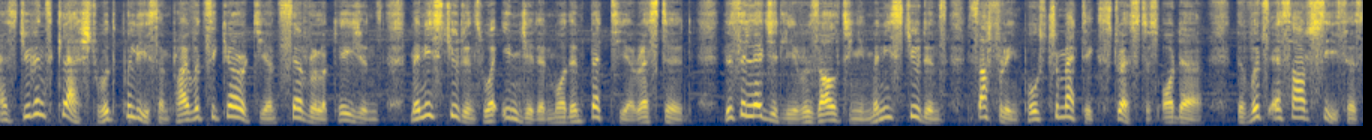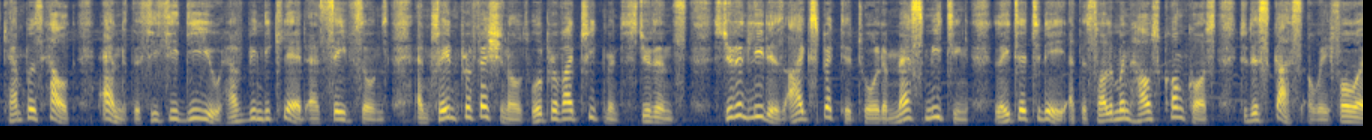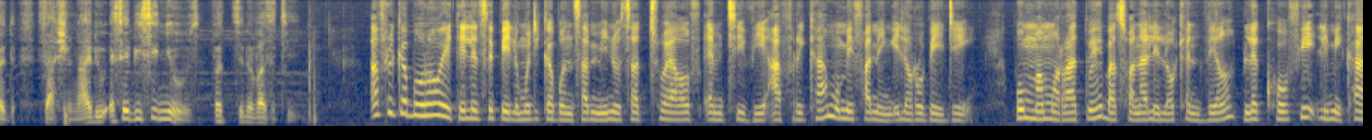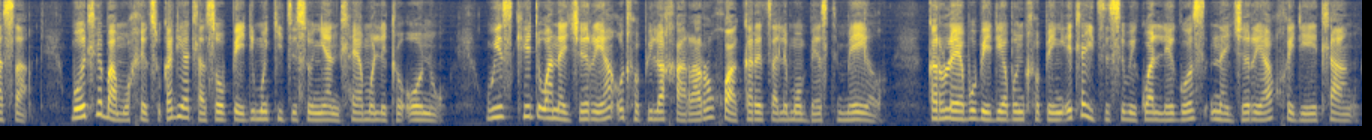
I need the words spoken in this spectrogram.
As students clashed with police and private security on several occasions, many students were injured and more than 30 arrested. This allegedly resulting in many students suffering post-traumatic stress disorder. The WITS SRC says campus health and the CCDU have been declared as safe zones and trained professionals will provide treatment to students. Student leaders are expected to hold a mass meeting later today at the Solomon House Concourse to discuss a way forward. Sasha Naidu, SABC News, WITS University. Aforika borwa o eteletse pele mo dikabong tsa mmino tsa 12 mtv africa mo mefameng e le robedi. Bommamoratwe ba tshwana le lockenville black coffee le micasa botlhe ba amogetswe ka diatlatsopedi mo kitsisong ya ntlha ya moletlo ono. Whiskit wa nigeria o tlhophilwe gararo go akaretsa le mo best male. Karolo ya bobedi ya bontlhopheng e tla itsisiwe kwa lagos nigeria kgwedi e tlang.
